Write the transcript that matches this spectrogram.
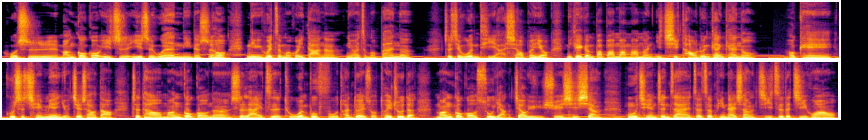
或是盲狗狗一直一直问你的时候，你会怎么回答呢？你要怎么办呢？这些问题啊，小朋友，你可以跟爸爸妈妈们一起讨论看看哦。OK，故事前面有介绍到，这套盲狗狗呢是来自图文不符团队所推出的盲狗狗素养教育学习箱，目前正在泽泽平台上集资的计划哦。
